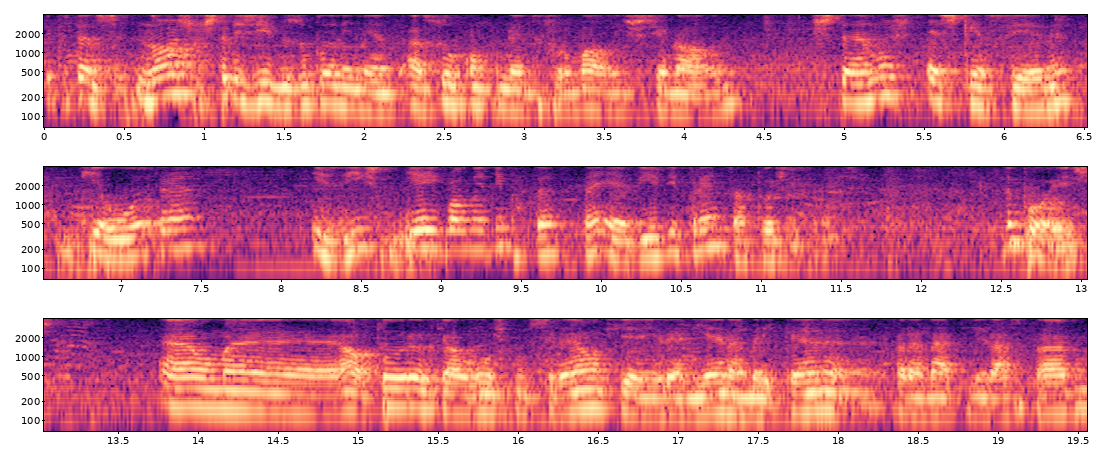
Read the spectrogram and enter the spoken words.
E, portanto, se nós restringirmos o planeamento à sua componente formal e institucional, estamos a esquecer que a outra existe e é igualmente importante. Tem é vias diferentes, atores diferentes. Depois, há uma autora que alguns conhecerão, que é iraniana, americana, Faranak Miraftab,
